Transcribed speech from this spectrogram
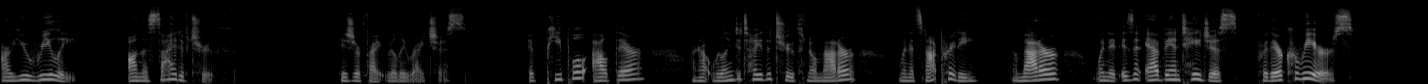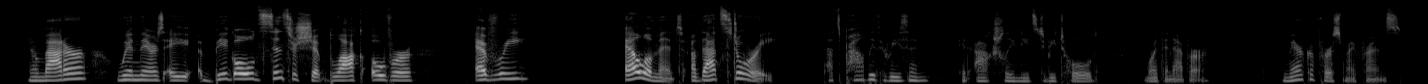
Are you really on the side of truth? Is your fight really righteous? If people out there are not willing to tell you the truth, no matter when it's not pretty, no matter when it isn't advantageous for their careers, no matter when there's a big old censorship block over every element of that story, that's probably the reason it actually needs to be told more than ever. America first, my friends.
